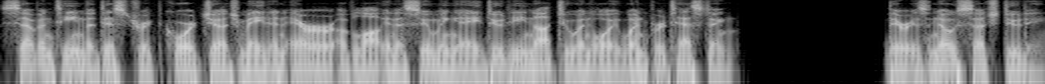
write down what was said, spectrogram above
17 The district court judge made an error of law in assuming a duty not to annoy when protesting. There is no such duty.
